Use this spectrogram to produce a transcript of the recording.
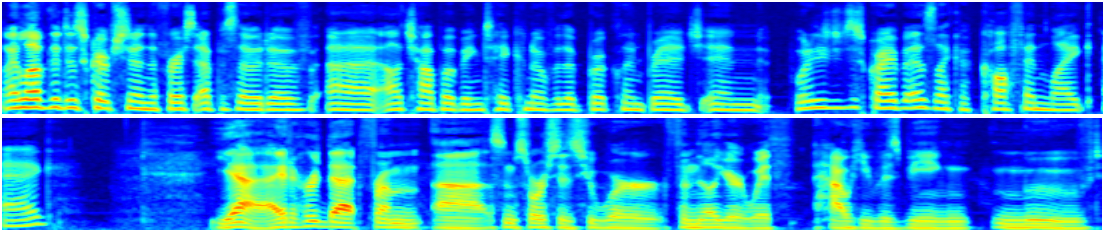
I love the description in the first episode of uh, El Chapo being taken over the Brooklyn Bridge in what did you describe it as like a coffin-like egg? Yeah, I'd heard that from uh, some sources who were familiar with how he was being moved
